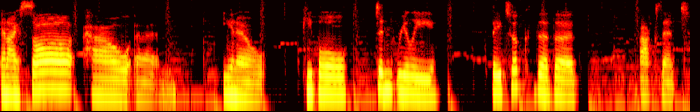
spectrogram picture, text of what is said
And I saw how, um, you know, people didn't really, they took the, the accent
